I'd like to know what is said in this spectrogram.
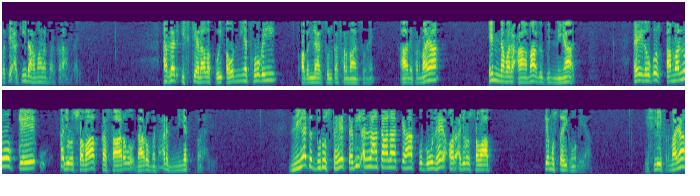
سکے عقیدہ ہمارا برقرار رہے۔ اگر اس کے علاوہ کوئی اور نیت ہو گئی اب اللہ رسول کا فرمان سنیں۔ آ نے فرمایا ان نمل اعمال بنیاد اے لوگوں عملوں کے اجر و ثواب کا سارو دار و مدار نیت پر ہے۔ نیت درست ہے تبھی اللہ تعالی کے ہاں قبول ہے اور اجر و ثواب کے مستحق ہوں گے آپ اس لیے فرمایا،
